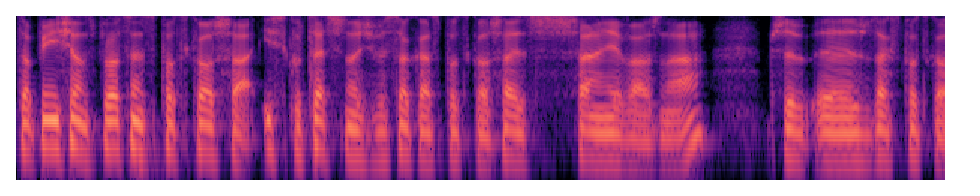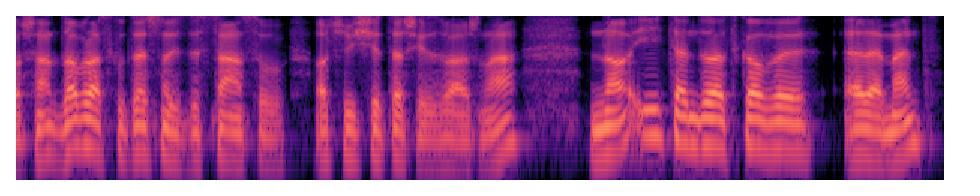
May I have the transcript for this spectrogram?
to 50% spod kosza i skuteczność wysoka spod kosza jest szalenie ważna przy e, rzutach spod kosza. Dobra skuteczność z dystansu oczywiście też jest ważna. No i ten dodatkowy element.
